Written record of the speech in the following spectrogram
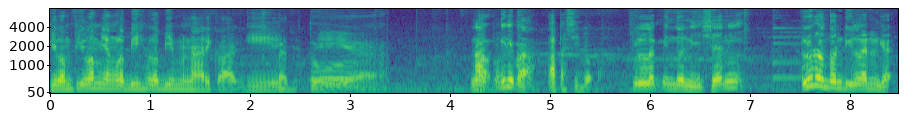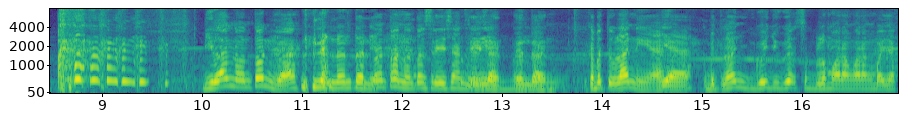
film-film yang lebih lebih menarik lagi. Betul. Iya. nah Apa? gini Pak, Apa sih, Dok? film Indonesia nih lu nonton Dilan nggak? Dilan nonton gua. Dilan nonton ya? Nonton nonton seriusan seriusan Serius, nonton. Kebetulan nih ya. Iya. Kebetulan gue juga sebelum orang-orang banyak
